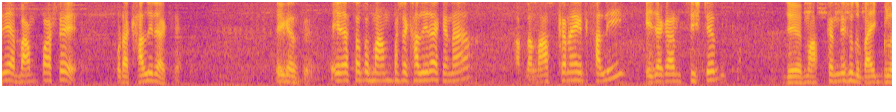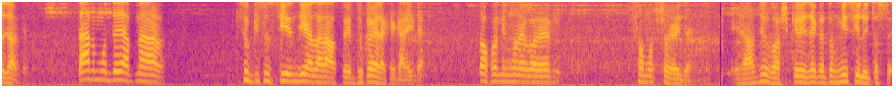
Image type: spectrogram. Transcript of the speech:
এরিয়া বাম পাশে ওটা খালি রাখে। ঠিক আছে। এই রাস্তা তো বাম পাশে খালি রাখে না। আপনার মাঝখানে খালি এই জায়গার সিস্টেম যে মাঝখান দিয়ে শুধু বাইকগুলো যাবে। তার মধ্যে আপনার কিছু কিছু সিএনজি আলার আছে ঢুকাই রাখে গাড়িটা। তখনই মনে করেন সমস্যা হয়ে যায়। রাজু ভাস্কর এই জায়গায় তো মিছিল হইতেছে।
